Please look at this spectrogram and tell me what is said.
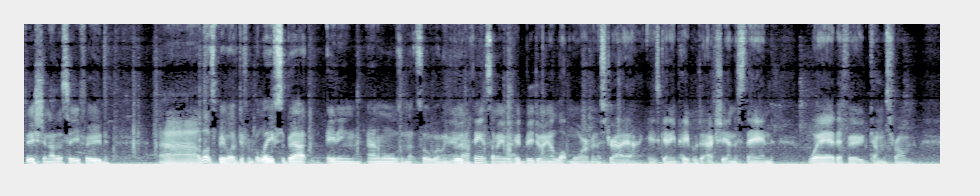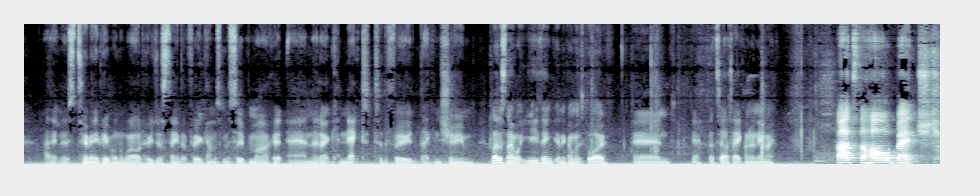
fish and other seafood. Uh, lots of people have different beliefs about eating animals and that's all well and good. I think it's something we could be doing a lot more of in Australia is getting people to actually understand where their food comes from. I think there's too many people in the world who just think that food comes from a supermarket and they don't connect to the food they consume. Let us know what you think in the comments below and yeah, that's our take on it anyway. That's the whole bench.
